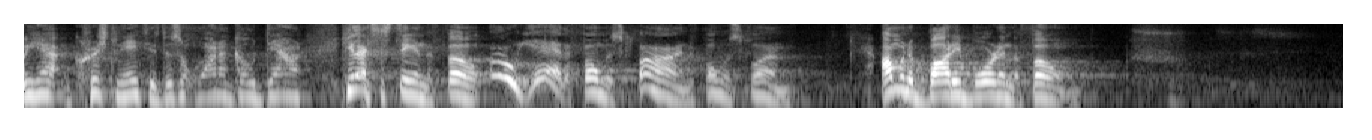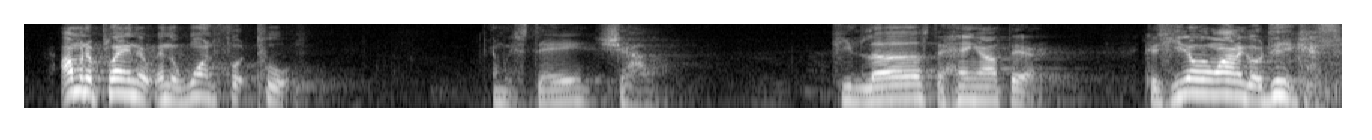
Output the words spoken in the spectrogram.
We have Christian atheist doesn't want to go down. He likes to stay in the foam. Oh yeah, the foam is fine. The foam is fun. I'm going to bodyboard in the foam. I'm going to play in the, in the one foot pool. And we stay shallow. He loves to hang out there because he don't want to go deep because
